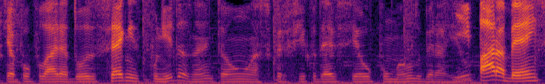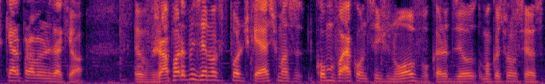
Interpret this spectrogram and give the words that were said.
Porque a Popular e a 12 seguem punidas, né? Então a Superfico deve ser o pulmão do Beira Rio. E parabéns, quero parabenizar aqui, ó. Eu já parabenizei no outro podcast, mas como vai acontecer de novo, quero dizer uma coisa pra vocês.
